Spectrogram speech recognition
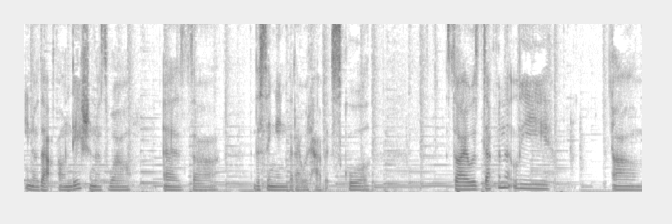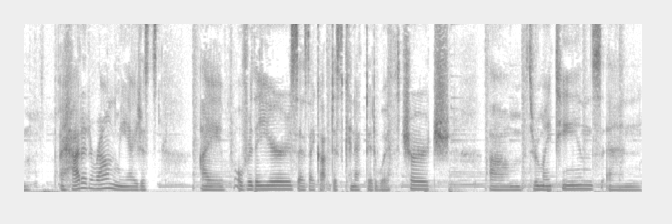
you know, that foundation as well as uh, the singing that I would have at school. So I was definitely, um, I had it around me. I just, I, over the years, as I got disconnected with church um, through my teens and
